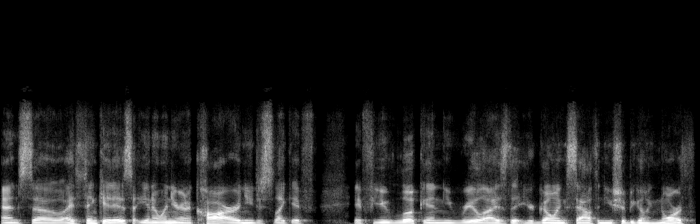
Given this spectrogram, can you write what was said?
And so I think it is, you know, when you're in a car and you just like if if you look and you realize that you're going south and you should be going north,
